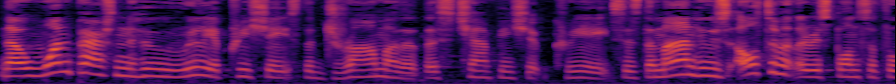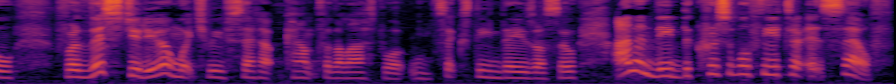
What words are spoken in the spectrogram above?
Now, one person who really appreciates the drama that this championship creates is the man who's ultimately responsible for this studio in which we've set up camp for the last, what, 16 days or so, and indeed the Crucible Theatre itself.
